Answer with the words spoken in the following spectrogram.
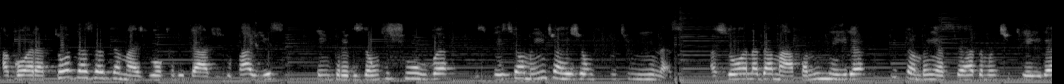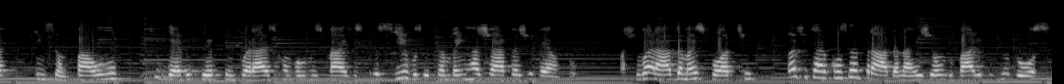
Agora, todas as demais localidades do país têm previsão de chuva, especialmente a região sul de Minas, a zona da Mata Mineira e também a Serra da Mantiqueira, em São Paulo, que deve ter temporais com volumes mais expressivos e também rajadas de vento. A chuvarada mais forte vai ficar concentrada na região do Vale do Rio Doce,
